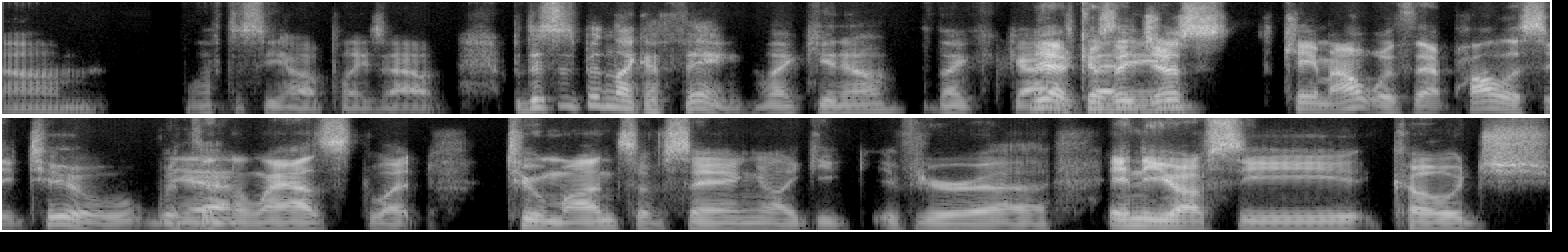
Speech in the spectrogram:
um we'll have to see how it plays out. But this has been like a thing, like you know, like yeah, because they just came out with that policy too within yeah. the last what two months of saying like you, if you're uh, in the UFC coach,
